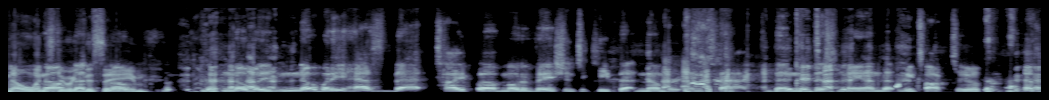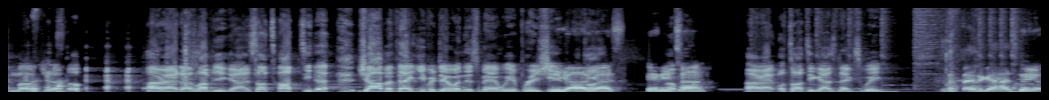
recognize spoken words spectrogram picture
No one's No, doing the that's- no. same. nobody nobody has that type of motivation to keep that number intact than this man that we talked to that's mojo All right, I love you guys. I'll talk to you, Joba. Thank you for doing this, man. We appreciate you it. got We'll talk- guys anytime All right, we'll talk to you guys next week. Later, guys. see ya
